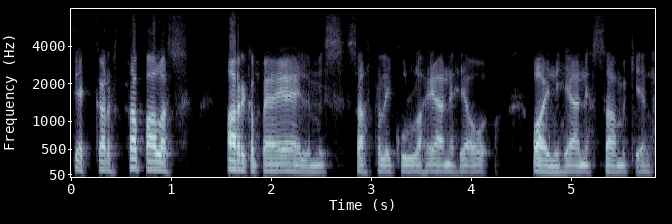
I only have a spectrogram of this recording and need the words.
tiekkar tapalas arkapää ja elmis, sahtali kulla jääne ja vaini jääne saamekielä.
